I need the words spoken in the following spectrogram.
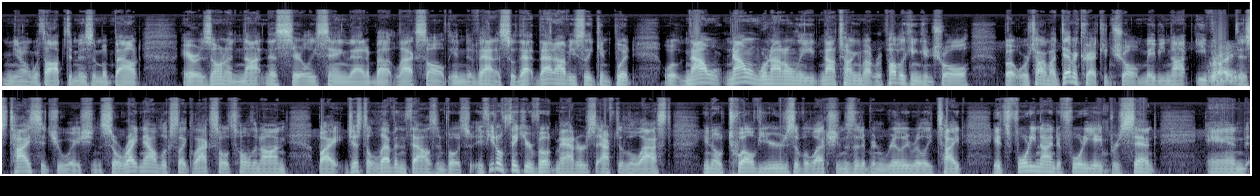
you know, with optimism about Arizona, not necessarily saying that about Laxalt in Nevada. So that that obviously can put well now now we're not only not talking about Republican control, but we're talking about Democrat control. Maybe not even Right. this tie situation. So right now it looks like Laxalt's holding on by just eleven thousand votes. If you don't think your vote matters after the last you know twelve years of elections that have been really really tight, it's forty nine to forty eight percent. And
